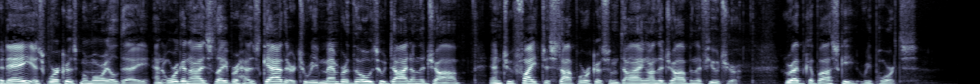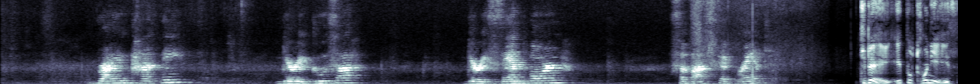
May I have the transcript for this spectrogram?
Today is Workers' Memorial Day, and organized labor has gathered to remember those who died on the job and to fight to stop workers from dying on the job in the future. Greg Gaboski reports. Brian Contney, Gary Guza, Gary Sandborn, Savaska Grant, Today, April 28th,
